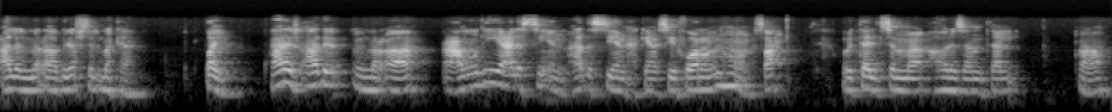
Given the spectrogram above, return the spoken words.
على المرآة بنفس المكان. طيب هذه هذه المرآة عمودية على ال C n، هذا ال C n حكينا C 4 من هون صح؟ وبالتالي تسمى horizontal آه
